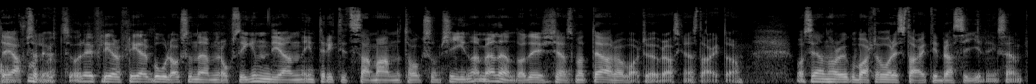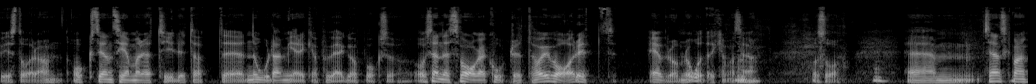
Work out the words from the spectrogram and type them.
det är absolut. Och det är fler och fler bolag som nämner också Indien. Inte riktigt samma andetag som Kina, men ändå. Det känns som att det har varit överraskande starkt. Då. Och sen har det varit, varit starkt i Brasilien exempelvis. Då, då. Och sen ser man rätt tydligt att eh, Nordamerika är på väg upp också. Och sen det svaga kortet har ju varit euroområdet kan man säga. Mm. Och så. Mm. Um, sen ska man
